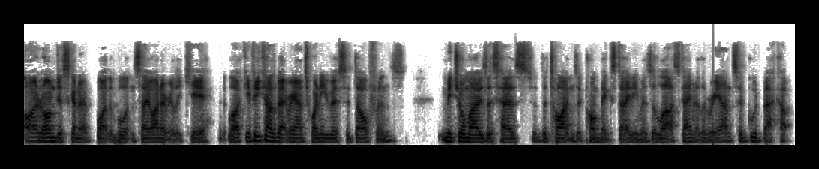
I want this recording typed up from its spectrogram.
And I'm just going to bite the bullet and say I don't really care. Like if he comes back around 20 versus the Dolphins, Mitchell Moses has the Titans at CommBank Stadium as the last game of the round, so good backup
